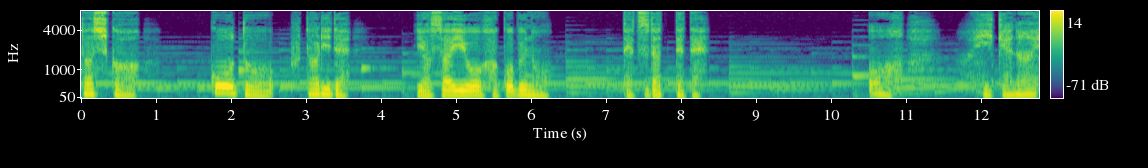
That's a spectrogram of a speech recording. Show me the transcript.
確か、コート二人で野菜を運ぶのを手伝ってて。ああ。いけない。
